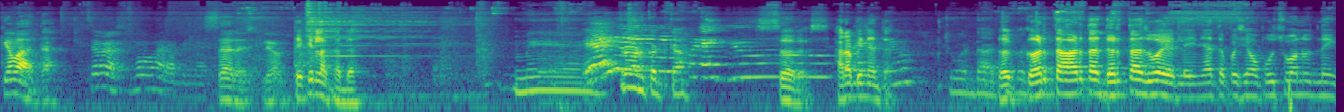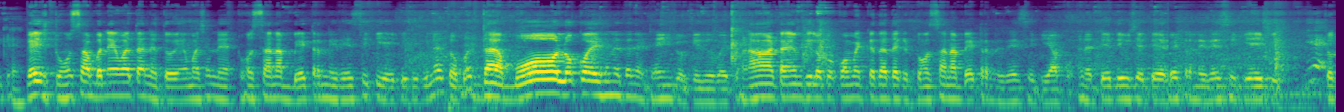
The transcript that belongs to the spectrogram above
કેવા હતા? સરસ લ્યો તે કેટલા ખાધા મેં ત્રણ કટકા સરસ હારા બિના હતા કરતા હરતા ધરતા જ હોય એટલે અહીંયા તો પછી એમાં પૂછવાનું જ નહીં કે ગઈ ઢોસા બનાવ્યા હતા ને તો એમાં છે ને ઢોસાના બેટરની રેસીપી આપી હતી ને તો બધા બહુ લોકોએ છે ને તને થેન્ક યુ કીધું. ભાઈ ઘણા ટાઈમથી લોકો કોમેન્ટ કરતા હતા કે ઢોસાના બેટરની રેસીપી આપો. અને તે દિવસે તે બેટરની રેસીપી આપી. તો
